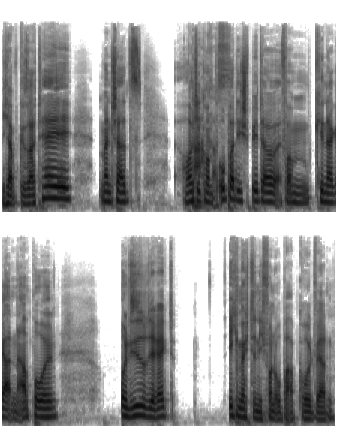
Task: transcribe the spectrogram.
Ich habe gesagt, hey, mein Schatz, heute Ah, kommt krass. Opa dich später vom Kindergarten abholen. Und sie so direkt, ich möchte nicht von Opa abgeholt werden.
